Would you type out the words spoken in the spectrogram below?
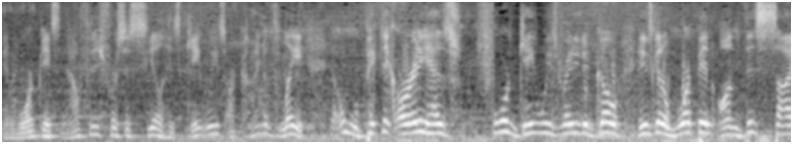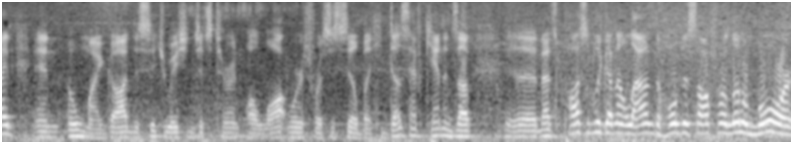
And Warpgate's now finished for Cecil. His gateways are kind of late. Oh, Picnic already has four gateways ready to go he's going to warp in on this side, and oh my god, the situation just turned a lot worse for Cecil, but he does have cannons up. Uh, that's possibly going to allow him to hold this off for a little more,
